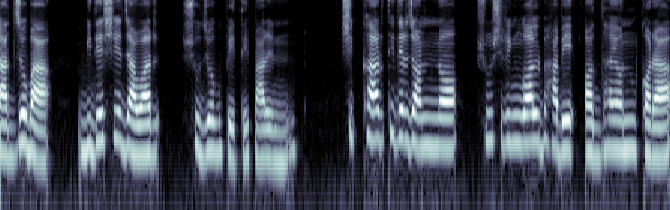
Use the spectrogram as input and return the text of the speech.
রাজ্য বা বিদেশে যাওয়ার সুযোগ পেতে পারেন। শিক্ষার্থীদের জন্য সুশৃঙ্খলভাবে অধ্যয়ন করা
